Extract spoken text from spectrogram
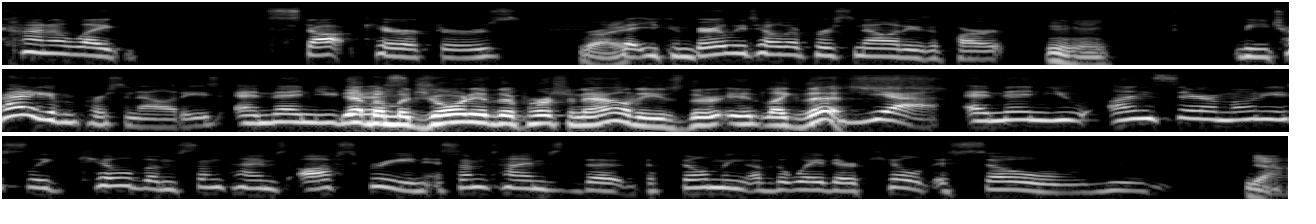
kind of like stock characters right. that you can barely tell their personalities apart, Mhm. You try to give them personalities, and then you Yeah, just, but majority of their personalities, they're in like this. yeah, and then you unceremoniously kill them sometimes off screen. Sometimes the the filming of the way they're killed is so Yeah.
